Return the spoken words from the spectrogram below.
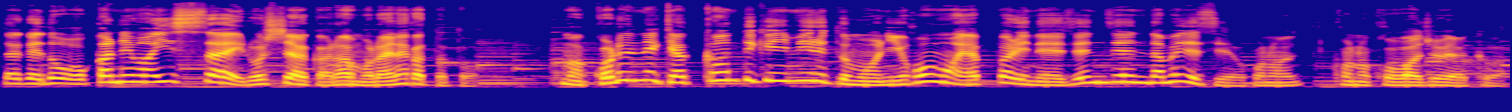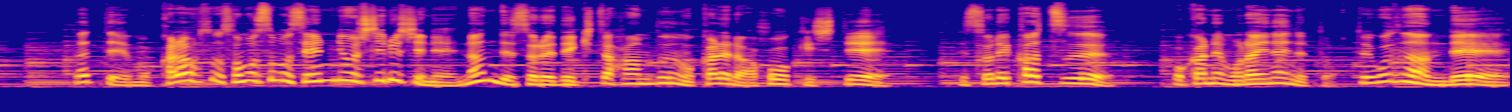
だけどお金は一切ロシアからもらえなかったと。まあこれね、客観的に見るともう日本はやっぱりね、全然ダメですよ、この、この講和条約は。だってもうカラフトそもそも占領してるしね、なんでそれで北半分を彼らは放棄して、でそれかつお金もらえないんだと。ということなんで、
